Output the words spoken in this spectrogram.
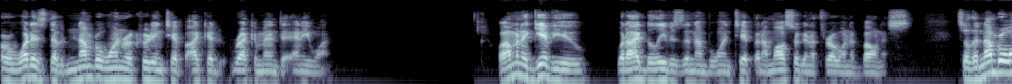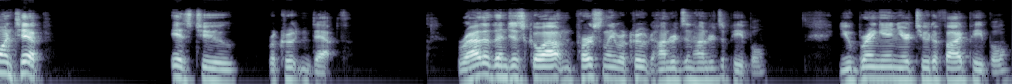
or what is the number one recruiting tip I could recommend to anyone? Well, I'm going to give you what I believe is the number one tip, and I'm also going to throw in a bonus. So, the number one tip is to recruit in depth. Rather than just go out and personally recruit hundreds and hundreds of people, you bring in your two to five people,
